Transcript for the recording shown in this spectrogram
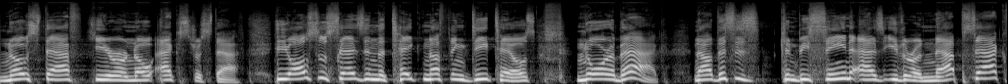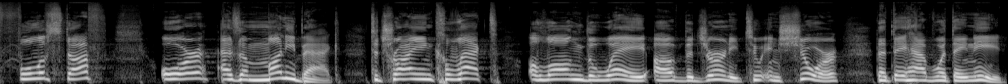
no staff here or no extra staff. He also says in the take nothing details, nor a bag. Now, this is can be seen as either a knapsack full of stuff or as a money bag to try and collect along the way of the journey to ensure that they have what they need.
